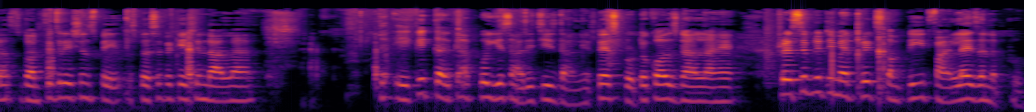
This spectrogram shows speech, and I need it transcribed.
कॉन्फ़िगरेशन स्पेसिफिकेशन डालना है। तो एक एक करके आपको ये सारी चीज़ डालनी है। टेस्ट प्रोटोकॉल्स डालना है। Traceability matrix complete finalise and approve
